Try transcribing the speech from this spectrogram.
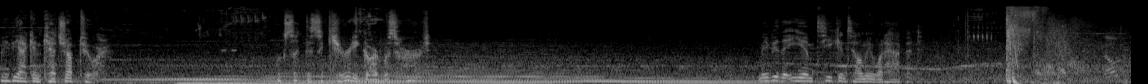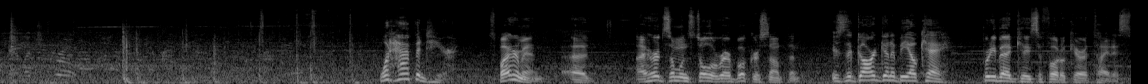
maybe I can catch up to her. Looks like the security guard was hurt. Maybe the EMT can tell me what happened. What happened here? Spider-Man, uh, I heard someone stole a rare book or something. Is the guard gonna be okay? Pretty bad case of photokeratitis.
